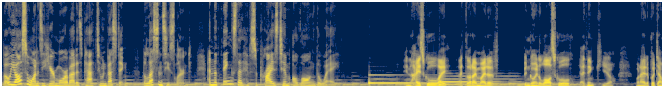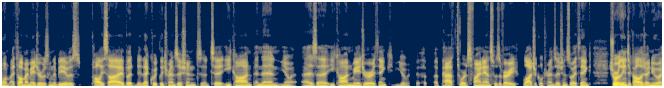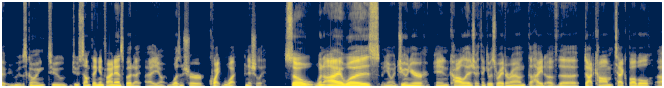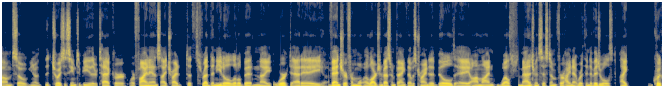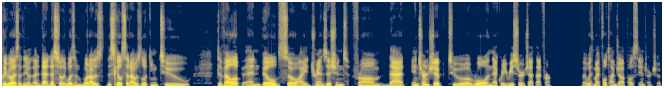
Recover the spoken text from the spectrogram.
But we also wanted to hear more about his path to investing, the lessons he's learned, and the things that have surprised him along the way. In high school, I, I thought I might have been going to law school. I think, you know, when I had to put down what I thought my major was going to be, it was poli sci, but that quickly transitioned to, to, econ. And then, you know, as a econ major, I think you know a path towards finance was a very logical transition. So I think shortly into college, I knew I was going to do something in finance, but I, I you know wasn't sure quite what initially. So when I was, you know, a junior in college, I think it was right around the height of the dot com tech bubble. Um, so you know, the choices seemed to be either tech or or finance. I tried to thread the needle a little bit, and I worked at a venture from a large investment bank that was trying to build a online wealth management system for high net worth individuals. I quickly realized that you know that necessarily wasn't what I was the skill set I was looking to develop and build. So I transitioned from that internship to a role in equity research at that firm uh, with my full time job post the internship.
